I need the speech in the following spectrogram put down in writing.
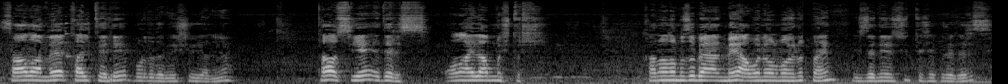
sağlam ve kaliteli. Burada da bir ışığı yanıyor. Tavsiye ederiz. Onaylanmıştır. Kanalımızı beğenmeyi, abone olmayı unutmayın. İzlediğiniz için teşekkür ederiz.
